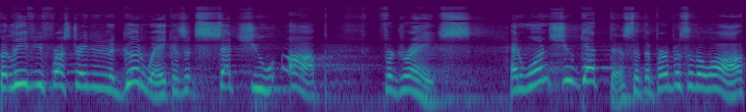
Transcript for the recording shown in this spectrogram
but leave you frustrated in a good way because it sets you up for grace. And once you get this, that the purpose of the law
